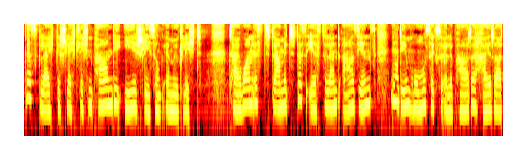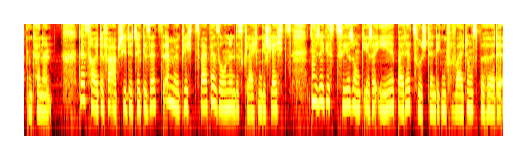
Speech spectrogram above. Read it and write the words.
das gleichgeschlechtlichen Paaren die Eheschließung ermöglicht. Taiwan ist damit das erste Land Asiens, in dem homosexuelle Paare heiraten können. Das heute verabschiedete Gesetz ermöglicht zwei Personen des gleichen Geschlechts die Registrierung ihrer Ehe bei der zuständigen Verwaltungsbehörde.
